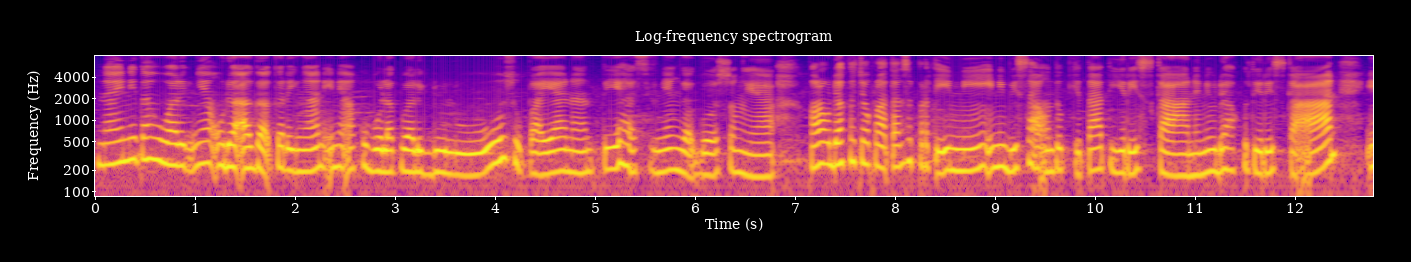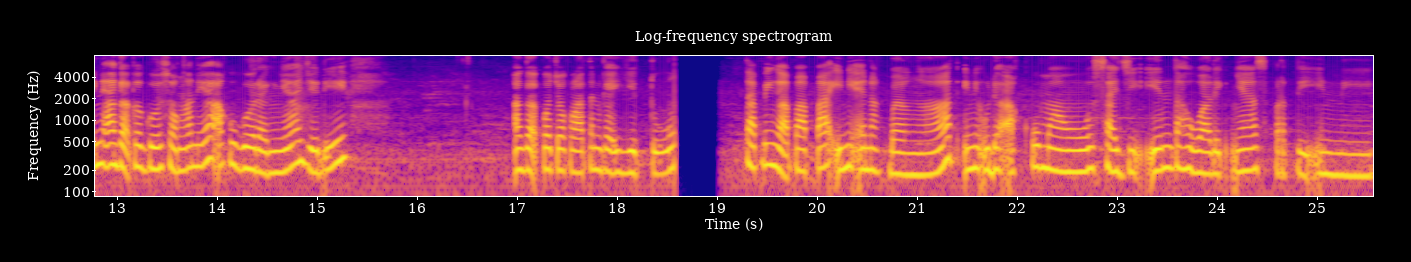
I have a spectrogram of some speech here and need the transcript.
Nah ini tahu waliknya udah agak keringan. Ini aku bolak-balik dulu Supaya nanti hasilnya nggak gosong ya. Kalau udah kecoklatan seperti ini Ini bisa untuk kita tiriskan. Ini udah aku tiriskan. Ini agak kegosongan ya aku gorengnya. Jadi agak kecoklatan kayak gitu. Tapi nggak apa-apa ini enak banget. Ini udah aku mau sajiin tahu waliknya seperti ini.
